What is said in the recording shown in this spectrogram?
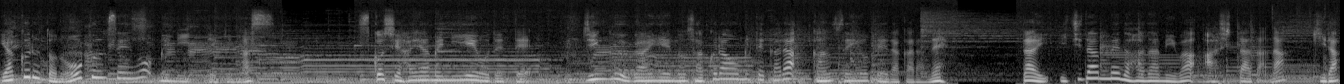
ヤクルトのオープン戦を見に行ってきます。少し早めに家を出て神宮外苑の桜を見てから観戦予定だからね。第1弾目の花見は明日だな。キラ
